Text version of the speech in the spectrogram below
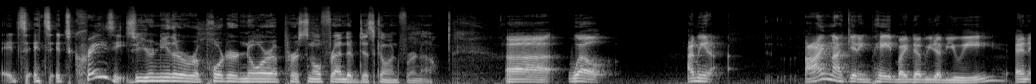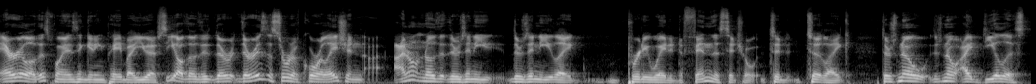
it's it's it's crazy. So you're neither a reporter nor a personal friend of Disco Inferno. Uh, well, I mean, I'm not getting paid by WWE, and Ariel at this point isn't getting paid by UFC. Although there- there is a sort of correlation. I don't know that there's any there's any like pretty way to defend the situation to to like there's no there's no idealist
